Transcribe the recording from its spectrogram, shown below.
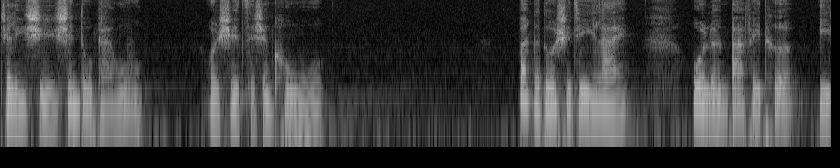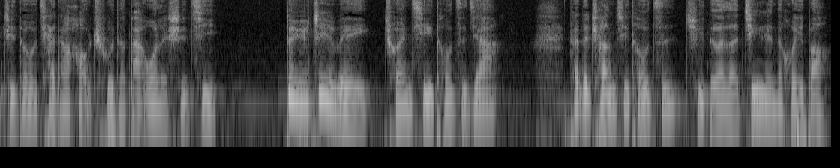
这里是深度感悟，我是子深空无。半个多世纪以来，沃伦·巴菲特一直都恰到好处的把握了时机。对于这位传奇投资家，他的长期投资取得了惊人的回报。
